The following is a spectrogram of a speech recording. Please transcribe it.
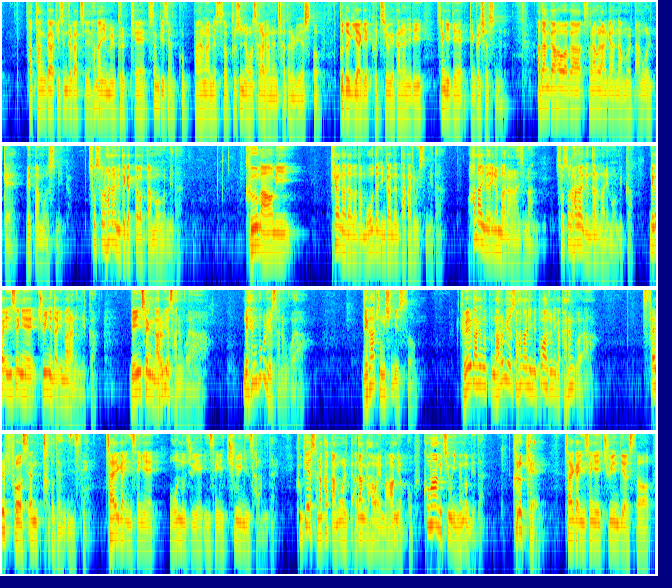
사탄과 귀신들 같이 하나님을 그렇게 섬기지 않고 반항하면서 불순종으로 살아가는 자들을 위해서도 부득이하게 그 지옥에 가는 일이 생기게 된 것이었습니다. 아담과 하와가 선악을 알게 하는 나무를 따먹을 때 왜 따먹었습니까? 스스로 하나님이 되겠다고 따먹은 겁니다. 그 마음이 태어나자마자 모든 인간들은 다 가지고 있습니다. 하나님이다 이런 말은 안 하지만 스스로 하나님이 된다는 말이 뭡니까? 내가 인생의 주인이다 이 말 아닙니까? 내 인생 나를 위해 사는 거야. 내 행복을 위해 사는 거야. 내가 중심이 있어. 교회를 가는 것도 나를 위해서 하나님이 도와주니까 가는 거야. 셀프 센터도 된 인생. 자기가 인생의 온 우주의 인생의 주인인 사람들. 그게 선악과 따먹을 때 아담과 하와의 마음이었고 그 마음이 지금 있는 겁니다. 그렇게 자기가 인생의 주인 되어서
